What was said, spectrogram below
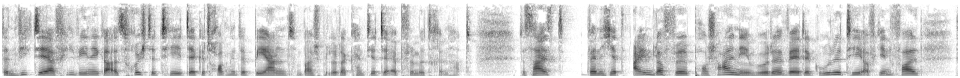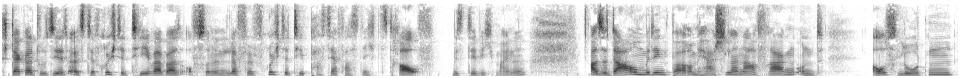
dann wiegt der ja viel weniger als Früchtetee, der getrocknete Beeren zum Beispiel oder kantierte Äpfel mit drin hat. Das heißt, wenn ich jetzt einen Löffel pauschal nehmen würde, wäre der grüne Tee auf jeden Fall stärker dosiert als der Früchtetee, weil auf so einen Löffel Früchtetee passt ja fast nichts drauf. Wisst ihr, wie ich meine? Also da unbedingt bei eurem Hersteller nachfragen und ausloten,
